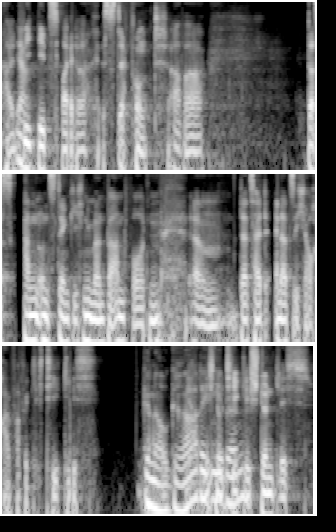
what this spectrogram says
halt, ja. wie geht's weiter, ist der Punkt. Aber das kann uns, denke ich, niemand beantworten. Ähm, derzeit ändert sich auch einfach wirklich täglich. Genau, gerade ja, Nicht nur täglich, stündlich.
